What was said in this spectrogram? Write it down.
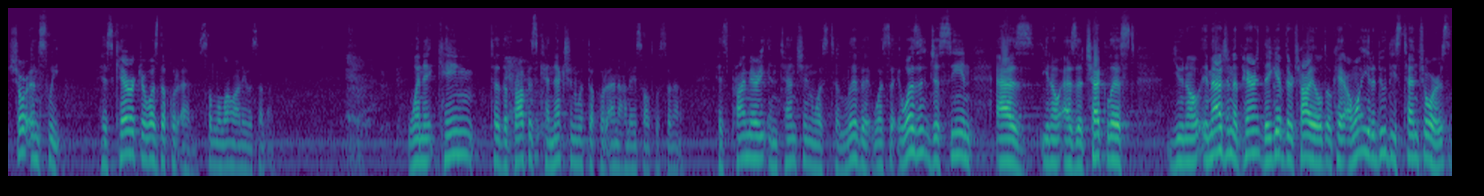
Short and sweet. His character was the Quran. sallallahu alaihi wasallam. When it came to the Prophet's connection with the Quran, his primary intention was to live it. Was it wasn't just seen as you know as a checklist. You know, imagine a parent they give their child, okay, I want you to do these ten chores,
